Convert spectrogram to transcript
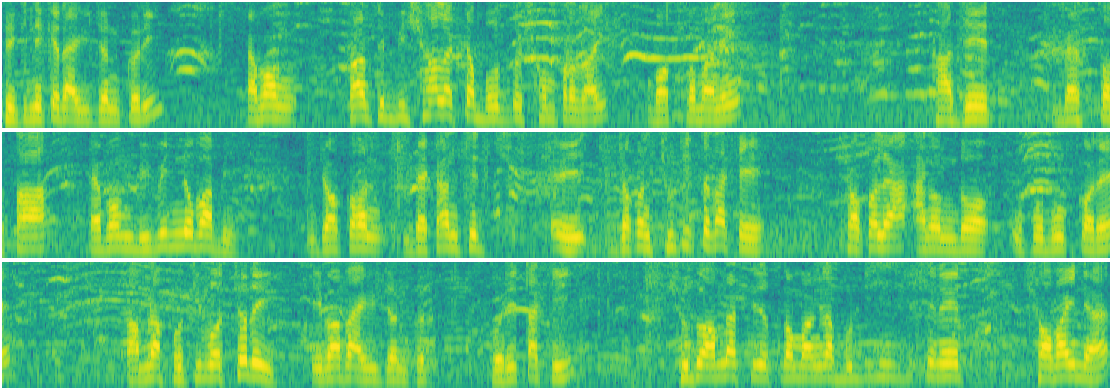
পিকনিকের আয়োজন করি এবং ফ্রান্সে বিশাল একটা বৌদ্ধ সম্প্রদায় বর্তমানে কাজের ব্যস্ততা এবং বিভিন্নভাবে যখন ভ্যাকান্সির এই যখন ছুটিতে থাকে, সকলে আনন্দ উপভোগ করে। আমরা প্রতি বছরেই এভাবে আয়োজন করি- থাকি। শুধু আমরা ত্রিরত্ন বাংলা বুদ্ধিস্ট অ্যাসোসিয়েশনের সবাই না,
